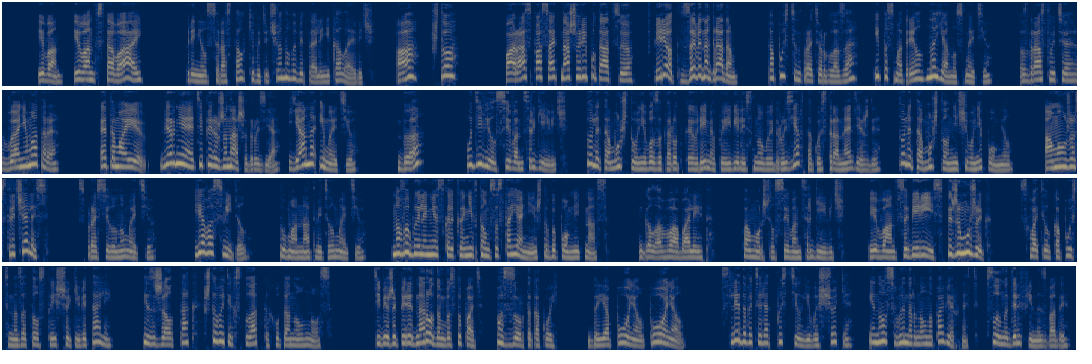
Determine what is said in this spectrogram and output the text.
«Иван, Иван, вставай!» Принялся расталкивать ученого Виталий Николаевич. «А? Что?» «Пора спасать нашу репутацию! Вперед, за виноградом!» Капустин протер глаза и посмотрел на Яну с Мэтью. «Здравствуйте, вы аниматоры?» «Это мои, вернее, теперь уже наши друзья, Яна и Мэтью». «Да?» — удивился Иван Сергеевич. То ли тому, что у него за короткое время появились новые друзья в такой странной одежде, то ли тому, что он ничего не помнил. «А мы уже встречались?» — спросил он у Мэтью. «Я вас видел», — туманно ответил Мэтью. «Но вы были несколько не в том состоянии, чтобы помнить нас». «Голова болит», — поморщился Иван Сергеевич. «Иван, соберись, ты же мужик!» Схватил Капустина за толстые щеки Виталий и сжал так, что в этих складках утонул нос. «Тебе же перед народом выступать! Позор-то какой!» «Да я понял, понял!» Следователь отпустил его щеки, и нос вынырнул на поверхность, словно дельфин из воды.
